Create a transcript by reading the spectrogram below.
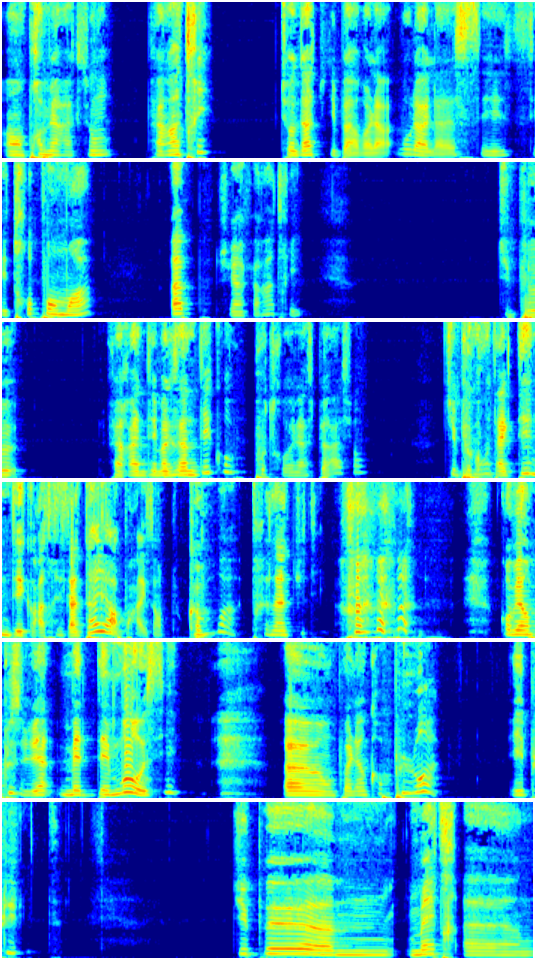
en première action faire un tri. Tu regardes, tu dis bah voilà, oula là c'est trop pour moi. Hop, je viens faire un tri. Tu peux faire un des magasins de déco pour trouver l'inspiration. Tu peux contacter une décoratrice d'intérieur, par exemple, comme moi, très intuitive. Combien en plus mettre des mots aussi. Euh, on peut aller encore plus loin et plus vite. Tu peux euh, mettre, euh,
